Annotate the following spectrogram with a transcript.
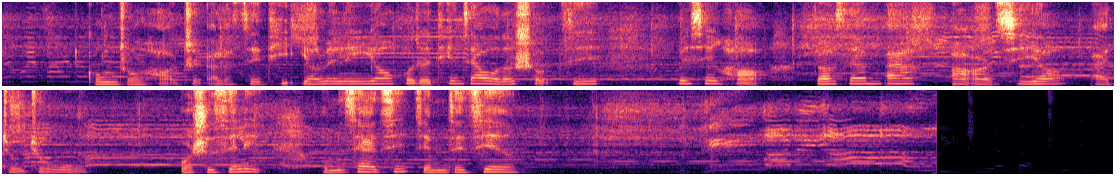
公众号至 LCT 幺零零幺，或者添加我的手机微信号幺三八二二七幺八九九五，我是 c e l i n e 我们下期节目再见。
